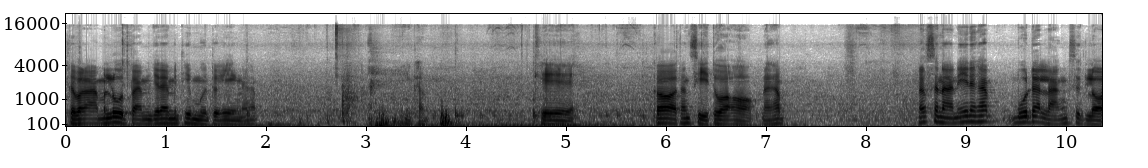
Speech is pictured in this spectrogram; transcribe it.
แต่เวลามันรูดไปมันจะได้ไม่ทิ่มมือตัวเองนะครับนี่ครับเค ก็ทั้ง 4 ตัวออกนะครับ ลักษณะนี้นะครับบูธด้านหลังสึกหลอ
